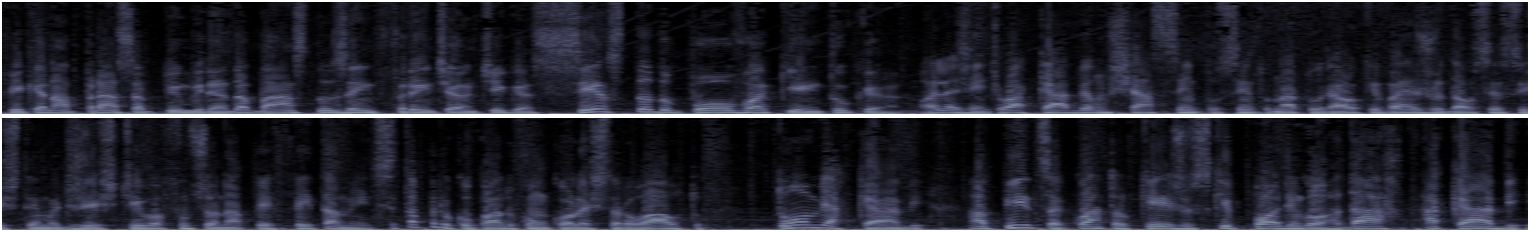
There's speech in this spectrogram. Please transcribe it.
fica na Praça Pio Miranda Bastos, em frente à antiga Cesta do Povo, aqui em Tucano. Olha, gente, o Acabe é um chá 100% natural que vai ajudar o seu sistema digestivo a funcionar perfeitamente. Você está preocupado com o colesterol alto? Tome Acabe. A pizza quatro queijos que pode engordar, Acabe.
